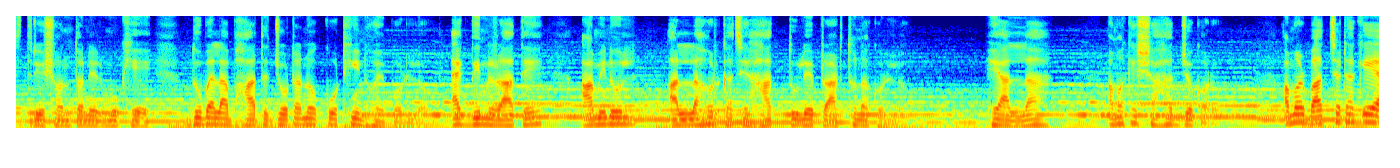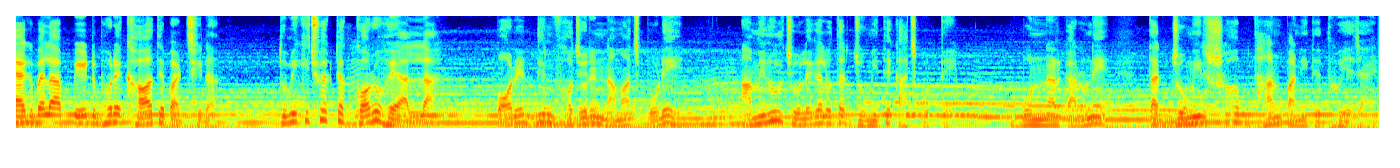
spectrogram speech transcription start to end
স্ত্রী সন্তানের মুখে দুবেলা ভাত জোটানো কঠিন হয়ে পড়ল। একদিন রাতে আমিনুল আল্লাহর কাছে হাত তুলে প্রার্থনা করল, হে আল্লাহ, আমাকে সাহায্য করো। আমার বাচ্চাটাকে একবেলা পেট ভরে খাওয়াতে পারছি না। তুমি কিছু একটা করো, হে আল্লাহ পরের দিন ফজরের নামাজ পড়ে আমিনুল চলে গেল তার জমিতে কাজ করতে। বন্যার কারণে তার জমির সব ধান পানিতে ধুয়ে যায়।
